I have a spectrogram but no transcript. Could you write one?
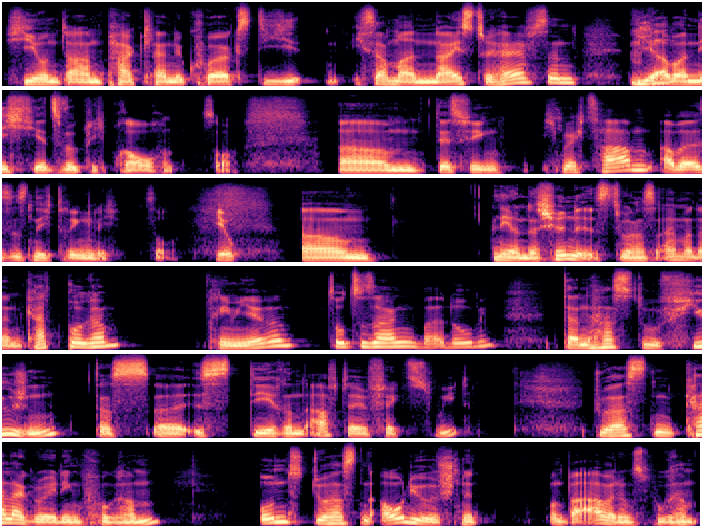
hier und da ein paar kleine Quirks, die, ich sag mal, nice to have sind, wir Mhm. aber nicht jetzt wirklich brauchen. So. Ähm, deswegen, ich möchte es haben, aber es ist nicht dringlich. So. Jo. Ähm, nee, und das Schöne ist, du hast einmal dein Cut-Programm, Premiere sozusagen bei Adobe. Dann hast du Fusion, das äh, ist deren After Effects Suite. Du hast ein Color Grading Programm und du hast ein Audioschnitt und Bearbeitungsprogramm.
